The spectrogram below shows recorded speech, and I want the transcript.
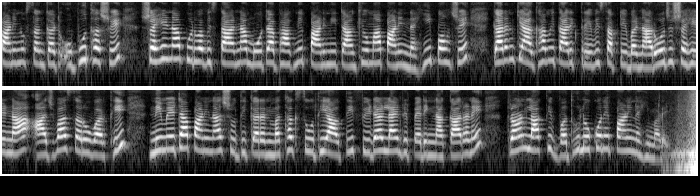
પાણીનું સંકટ ઊભું થશે. શહેરના પૂર્વ વિસ્તારના મોટા ભાગની પાણીની ટાંકીઓમાં પાણી નહીં પહોંચે, કારણ કે આગામી તારીખ ત્રેવીસ સપ્ટેમ્બરના રોજ શહેરના આજવા સરોવરથી નિમેટા પાણીના શુદ્ધિકરણ મથક સુધી આવતી ફીડર લાઇન રિપેરિંગના કારણે ત્રણ લાખથી વધુ લોકોને પાણી નહીં મળે.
